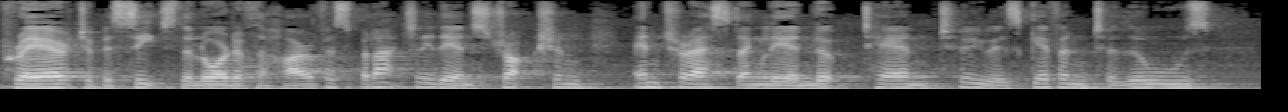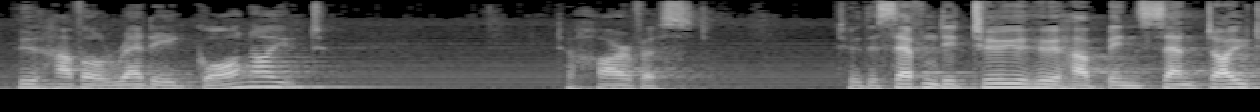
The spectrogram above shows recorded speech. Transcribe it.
prayer to beseech the Lord of the harvest, but actually the instruction, interestingly, in Luke 10 2 is given to those who have already gone out to harvest. To the 72 who have been sent out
